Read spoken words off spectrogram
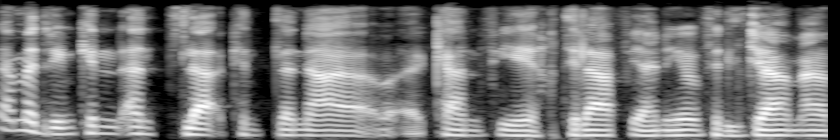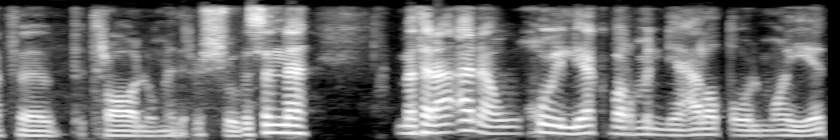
ما أدري يمكن أنت لا كنت لأن كان في اختلاف يعني في الجامعة في بترول وما أدري شو. بس إنه مثلا أنا وأخوي اللي أكبر مني على طول مؤيد.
